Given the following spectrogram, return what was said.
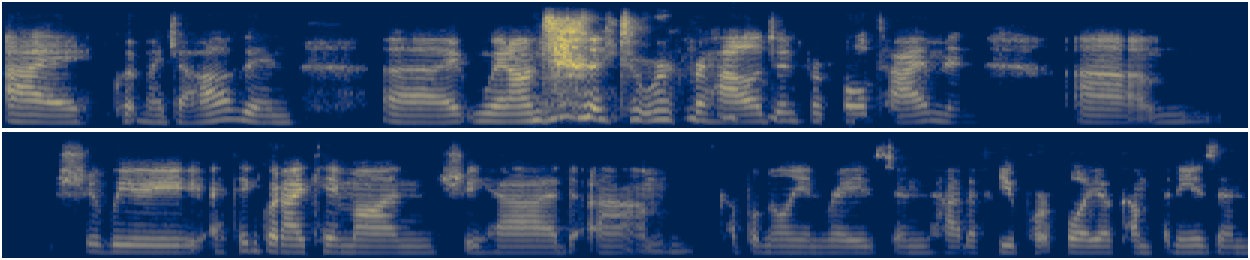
I quit my job and uh, went on to, to work for Halogen for full time. And um, should we, I think when I came on, she had um, a couple million raised and had a few portfolio companies. And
